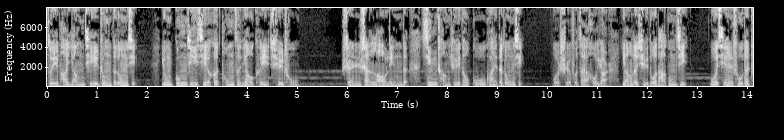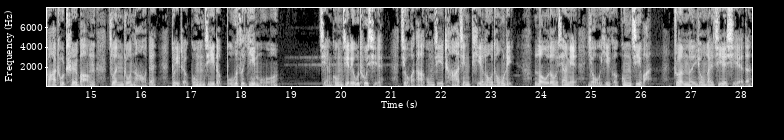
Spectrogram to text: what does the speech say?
最怕阳气重的东西，用公鸡血和童子尿可以驱除。深山老林的，经常遇到古怪的东西。我师傅在后院养了许多大公鸡，我娴熟的抓住翅膀，攥住脑袋，对着公鸡的脖子一抹，见公鸡流出血。就把大公鸡插进铁漏斗里，漏斗下面有一个公鸡碗，专门用来接血的。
